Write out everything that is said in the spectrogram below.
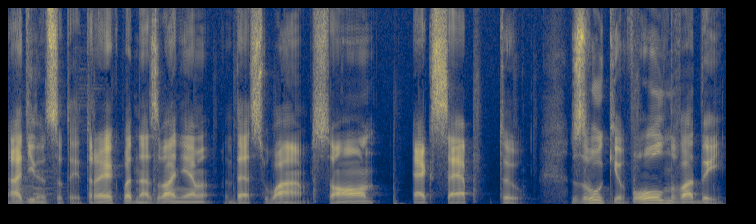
Одиннадцатый трек под названием The Swamp Song Except 2 звуки волн воды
